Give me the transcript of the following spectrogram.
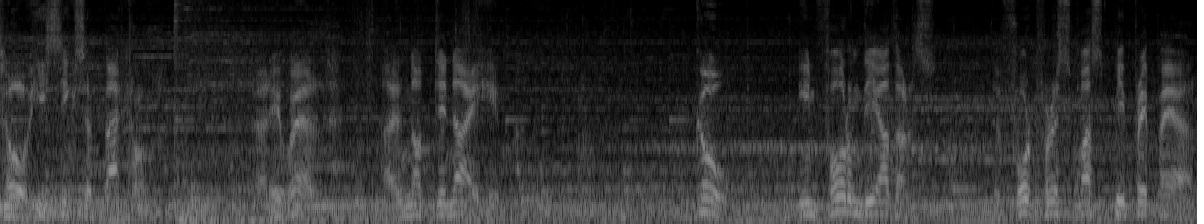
So he seeks a battle. Very well. I'll not deny him. Go. Inform the others. The fortress must be prepared.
